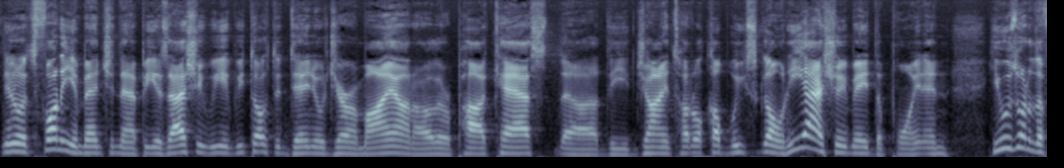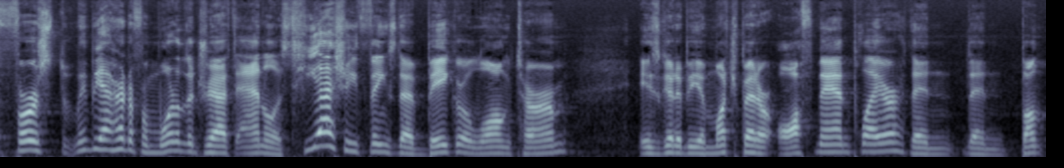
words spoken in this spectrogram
You know, it's funny you mentioned that because actually we, we talked to Daniel Jeremiah on our other podcast, uh, the Giants Huddle, a couple weeks ago, and he actually made the point, and he was one of the first. Maybe I heard it from one of the draft analysts. He actually thinks that Baker long term is going to be a much better off man player than than bump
